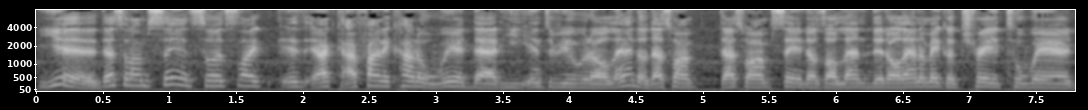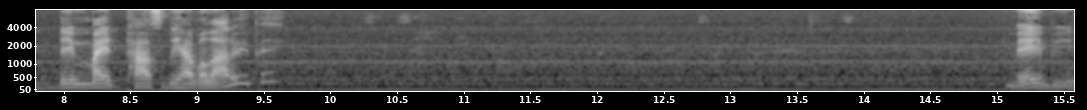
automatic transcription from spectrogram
Yeah, that's what I'm saying. So it's like it, I, I find it kind of weird that he interviewed with Orlando. That's why I'm that's why I'm saying does Orlando did Orlando make a trade to where they might possibly have a lottery pick? Maybe.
